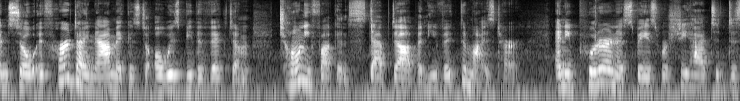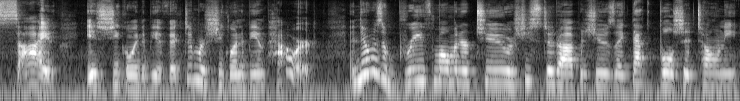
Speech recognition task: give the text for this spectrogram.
And so if her dynamic is to always be the victim, Tony fucking stepped up and he victimized her. And he put her in a space where she had to decide is she going to be a victim or is she going to be empowered? And there was a brief moment or two where she stood up and she was like, That's bullshit, Tony.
